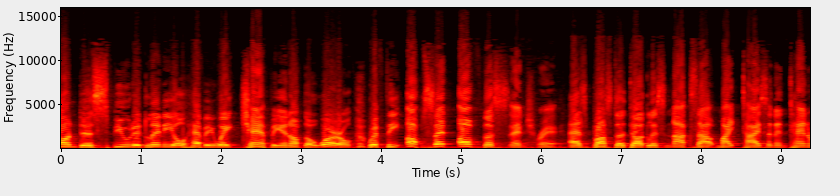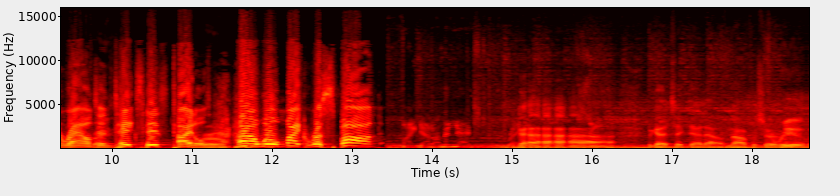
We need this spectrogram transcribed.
undisputed lineal heavyweight champion of the world with the upset of the century. As Buster Douglas knocks out Mike Tyson in 10 rounds and takes his titles, For real. how will Mike respond? Find out on the next. we gotta check that out. Nah, for sure. For real.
